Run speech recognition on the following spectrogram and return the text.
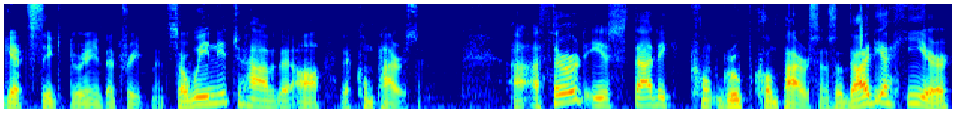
get sick during the treatment. So we need to have the, uh, the comparison. Uh, a third is static com group comparison. So the idea here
